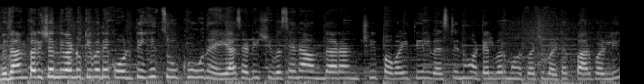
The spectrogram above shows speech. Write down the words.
विधान परिषद निवडणुकीमध्ये कोणतीही चूक होऊ नये. यासाठी शिवसेना आमदारांची पवईतील वेस्टिन हॉटेलवर महत्वाची बैठक पार पडली.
